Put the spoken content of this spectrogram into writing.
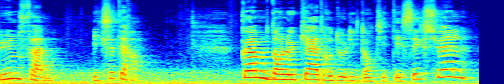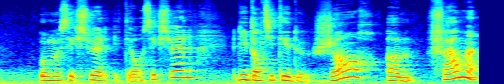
une femme, etc. Comme dans le cadre de l'identité sexuelle, homosexuelle, hétérosexuelle, l'identité de genre, homme, femme,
